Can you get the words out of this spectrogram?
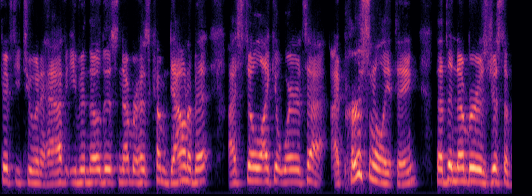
52 and a half, even though this number has come down a bit. I still like it where it's at. I personally think that the number is just a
